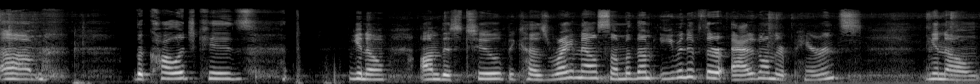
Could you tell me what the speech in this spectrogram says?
um the college kids you know, on this too because right now some of them, even if they're added on their parents, you know,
